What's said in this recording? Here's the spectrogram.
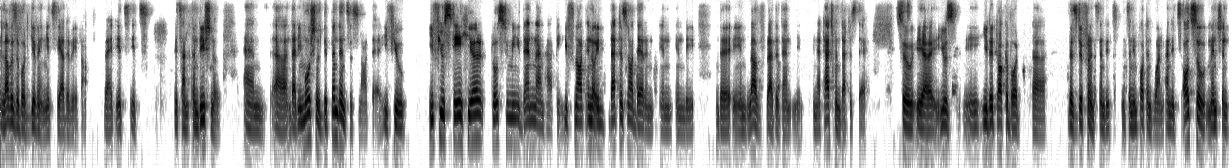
Love is about giving. It's the other way around, right? It's it's it's unconditional, and uh, that emotional dependence is not there. If you if you stay here close to me, then I'm happy. If not, you know, it, that is not there in in in the the in love rather than in, in attachment that is there. So yeah, he was he did talk about. Uh, this difference and it's, it's an important one. And it's also mentioned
